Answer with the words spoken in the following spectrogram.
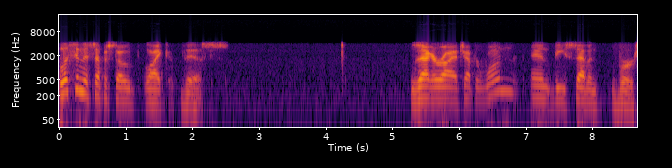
listen this episode like this Zechariah chapter 1 and the 7th verse.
